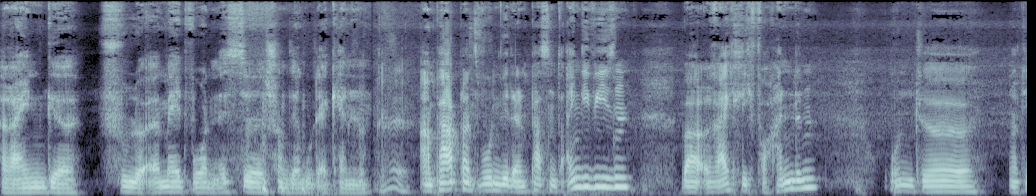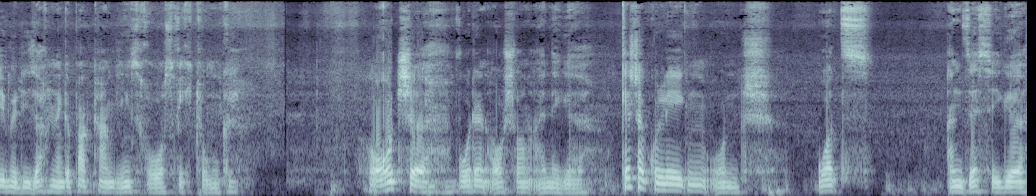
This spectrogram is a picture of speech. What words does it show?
reingemäht worden ist, äh, schon sehr gut erkennen. Am Parkplatz wurden wir dann passend eingewiesen, war reichlich vorhanden. Und äh, nachdem wir die Sachen dann gepackt haben, ging es raus Richtung Rutsche, wo dann auch schon einige Kescher-Kollegen und ortsansässige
